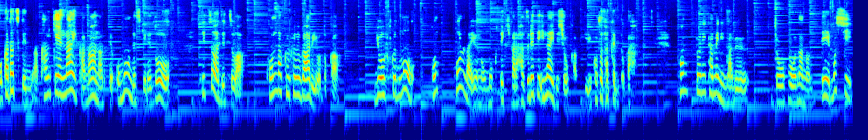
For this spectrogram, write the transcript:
お片付けには関係ないかななんて思うんですけれど、実は実はこんな工夫があるよとか、洋服も本来の目的から外れていないでしょうかっていうことだったりとか、本当にためになる情報なので、もし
